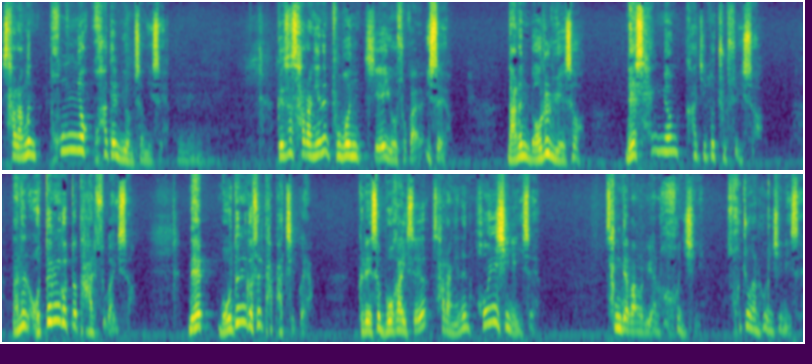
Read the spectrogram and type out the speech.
사랑은 폭력화될 위험성이 있어요. 그래서 사랑에는 두 번째 요소가 있어요. 나는 너를 위해서 내 생명까지도 줄 수 있어. 나는 어떤 것도 다 할 수가 있어. 내 모든 것을 다 바칠 거야. 그래서 뭐가 있어요? 사랑에는 헌신이 있어요. 상대방을 위한 헌신이. 소중한 헌신이 있어요.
